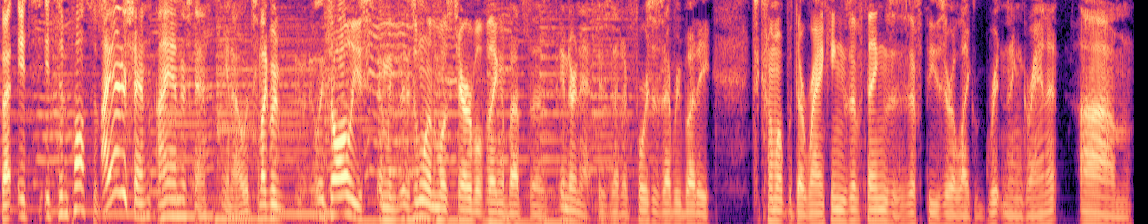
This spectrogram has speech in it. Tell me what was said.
But it's it's impossible. I understand. I understand. You know, it's like we- it's all these. I mean, this is one of the most terrible thing about the internet is that it forces everybody to come up with their rankings of things as if these are like written in granite. Um,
